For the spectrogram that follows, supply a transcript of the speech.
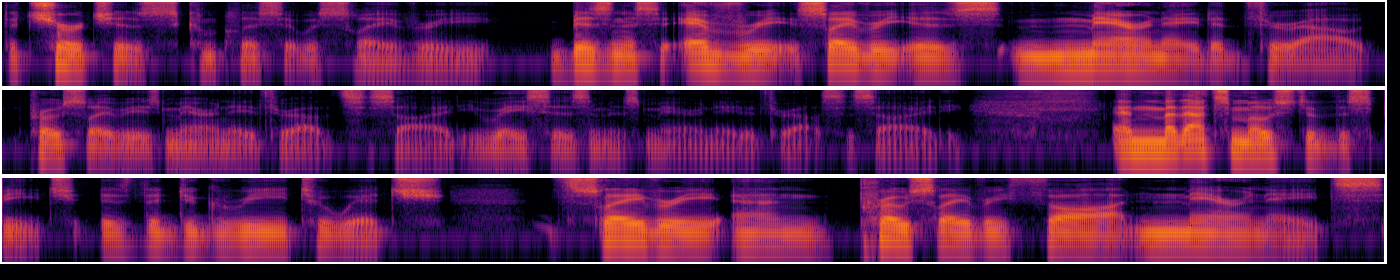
The church is complicit with slavery. Business, every slavery is marinated throughout. Pro slavery is marinated throughout society. Racism is marinated throughout society. And that's most of the speech is the degree to which slavery and pro slavery thought marinates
